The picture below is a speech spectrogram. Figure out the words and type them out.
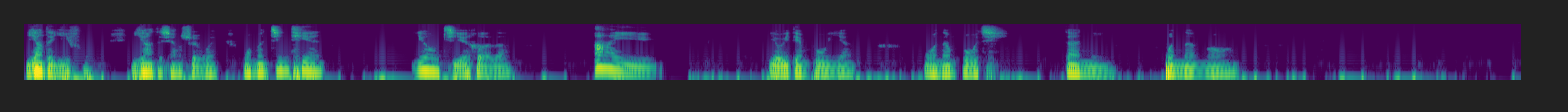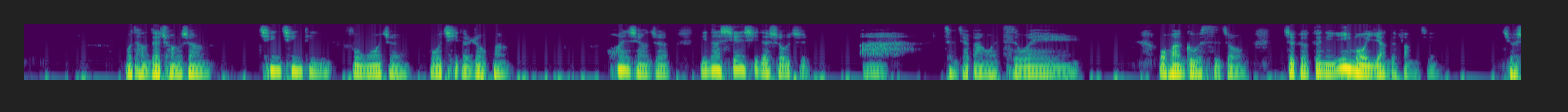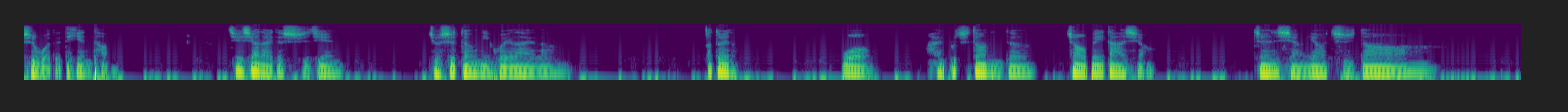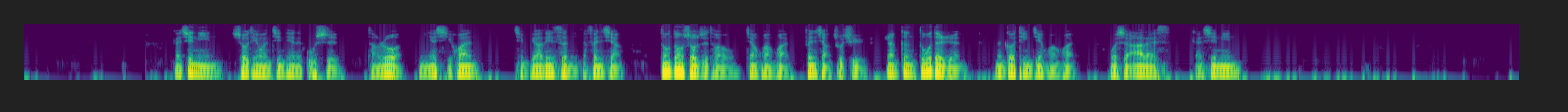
一样的衣服，一样的香水味，我们今天又结合了。爱，有一点不一样。我能勃起，但你不能哦。我躺在床上，轻轻地抚摸着勃起的肉棒，幻想着你那纤细的手指啊，正在帮我自慰。我环顾四周，这个跟你一模一样的房间，就是我的天堂。接下来的时间就是等你回来了。啊，对了，我还不知道你的罩杯大小，真想要知道啊！感谢您收听完今天的故事。倘若你也喜欢，请不要吝啬你的分享，动动手指头将缓缓分享出去，让更多的人能够听见缓缓。我是 Alex，感谢您。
